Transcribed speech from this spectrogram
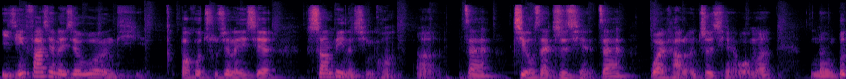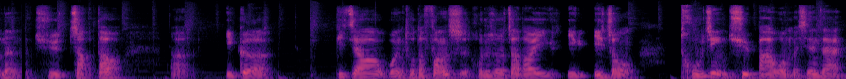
已经发现了一些问题，包括出现了一些伤病的情况，呃，在季后赛之前，在外卡轮之前，我们能不能去找到呃一个比较稳妥的方式，或者说找到一一一种途径，去把我们现在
